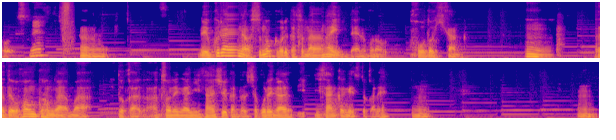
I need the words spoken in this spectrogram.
そうですね。うん、でウクライナはすごく俺からすると長いんだよねこの報道期間が。うん。例えば香港がまあとかあそれが23週間だとしたらこれが23ヶ月とかね。うんうん、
